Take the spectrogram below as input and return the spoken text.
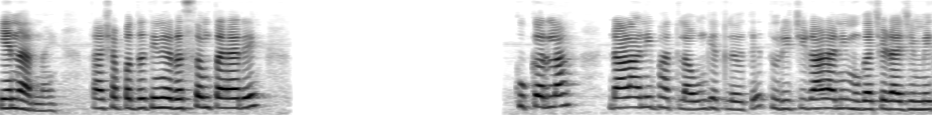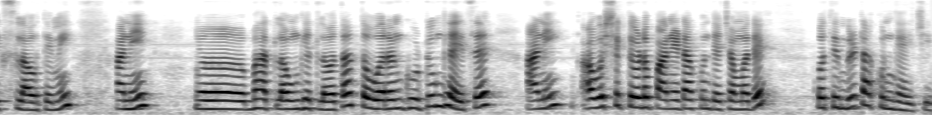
येणार नाही. तर अशा पद्धतीने रस्सम तयार आहे. कुकरला डाळ आणि भात लावून घेतले होते. तुरीची डाळ आणि मुगाची डाळ जी मिक्स लावते मी. आणि भात लावून घेतला होता. तर वरण घोटून घ्यायचं आहे आणि आवश्यक तेवढं पाणी टाकून त्याच्यामध्ये कोथिंबीर टाकून घ्यायची.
